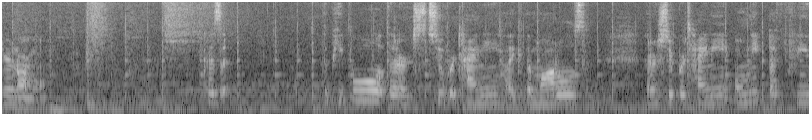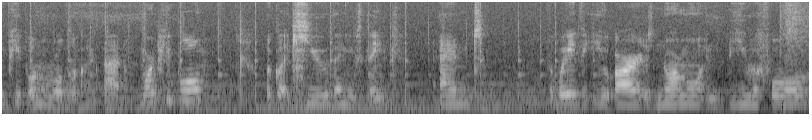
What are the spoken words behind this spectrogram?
you're normal. Because the people that are super tiny, like the models that are super tiny, only a few people in the world look like that. More people look like you than you think. And the way that you are is normal and beautiful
